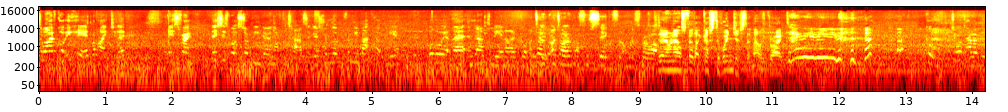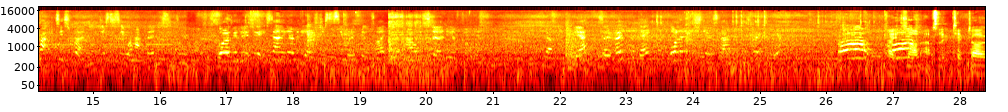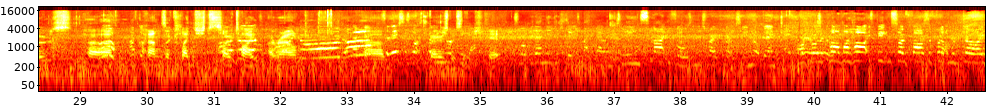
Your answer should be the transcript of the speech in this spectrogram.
So I've got you here behind you then. This, right, this is what's stopping you going off the tower. So it goes from, the, from your back up here, all the way up there and down to me and I've got I don't, I don't, I feel sick. I feel I'm going to throw up. Did anyone else feel like gust of wind just then? That was great. Don't mean. Cool. Do you want to have a practice run just to see what happens? All I'm going to do is get you standing over the edge just to see what it feels like and how sturdy I've got you. Yeah. Yeah? So open the gate. All I need to do is stand straight here. Oh, Kate is on absolute tiptoes. Her Oh, hands are clenched so my tight God. around Oh, Um, so this is what's putting various bits of here. kit. So what we then need to do is make going to lean slightly forward in this rope so you're not going anywhere. Oh god, I at can't. My heart is beating so fast. I feel like I'm gonna die.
